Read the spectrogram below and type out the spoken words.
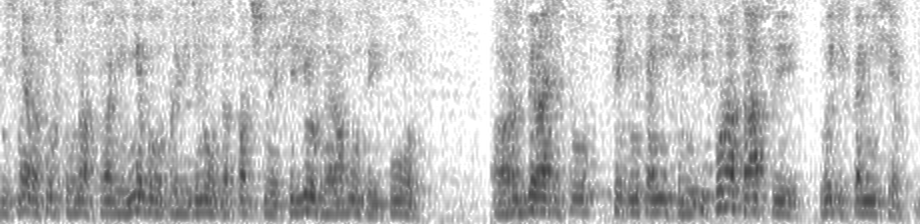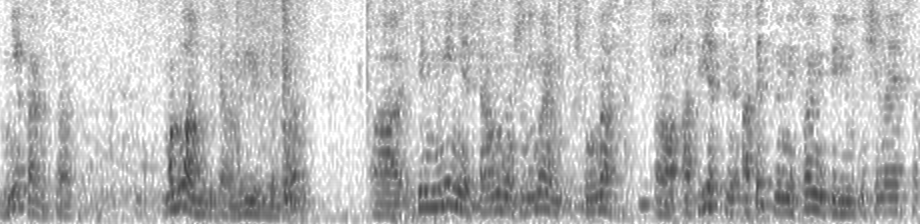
несмотря на то, что у нас с вами не было проведено достаточно серьезной работы и по Э, разбирательству с этими комиссиями и по ротации в этих комиссиях, мне кажется, могла бы быть она, но ее не было. А, тем не менее, все равно мы понимаем, что у нас э, ответственный, ответственный с вами период начинается,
